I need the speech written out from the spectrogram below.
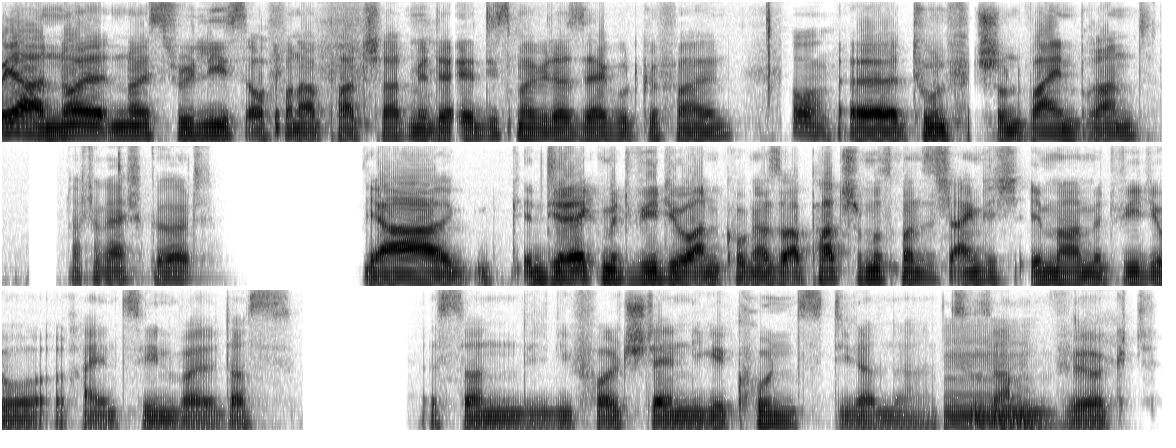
ja, neu, neues Release auch von Apache. Hat mir der diesmal wieder sehr gut gefallen. Oh, Äh, Thunfisch und Weinbrand. noch gar nicht gehört. Ja, direkt mit Video angucken. Also Apache muss man sich eigentlich immer mit Video reinziehen, weil das ist dann die, die vollständige Kunst, die dann da Mhm. zusammenwirkt,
